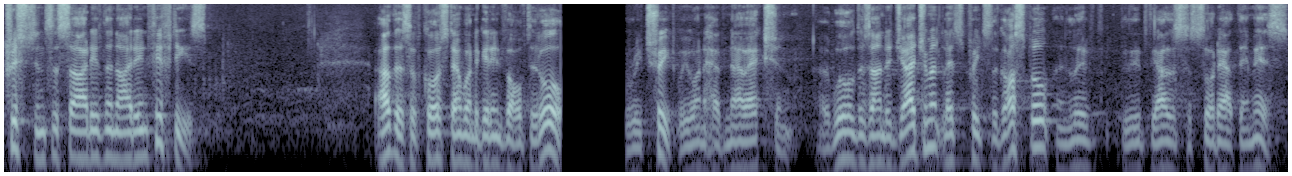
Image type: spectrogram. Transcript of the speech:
Christian society of the 1950s. Others, of course, don't want to get involved at all. Retreat, we want to have no action. The world is under judgment, let's preach the gospel and leave, leave the others to sort out their mess.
